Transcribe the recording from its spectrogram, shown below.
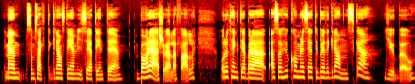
Men som sagt, granskningen visar ju att det inte bara är så i alla fall. Och då tänkte jag bara, alltså hur kommer det sig att du började granska Yubo?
